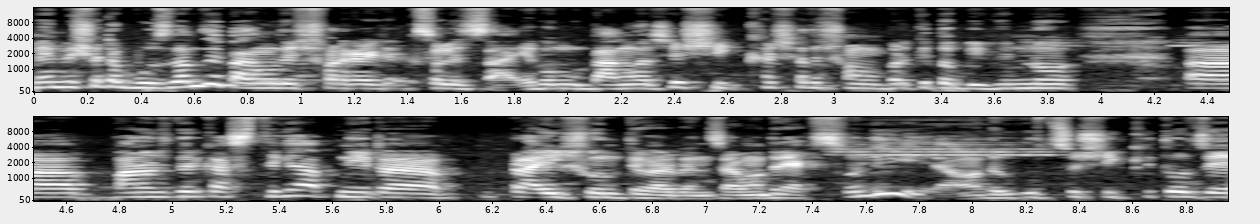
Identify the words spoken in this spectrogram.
মেন বিষয়টা বুঝলাম যে বাংলাদেশ সরকার অ্যাকচুয়ালি চায় এবং বাংলাদেশের শিক্ষার সাথে সম্পর্কিত বিভিন্ন মানুষদের কাছ থেকে আপনি এটা প্রায় শুনতে পারবেন যে আমাদের অ্যাকচুয়ালি আমাদের উচ্চশিক্ষিত যে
